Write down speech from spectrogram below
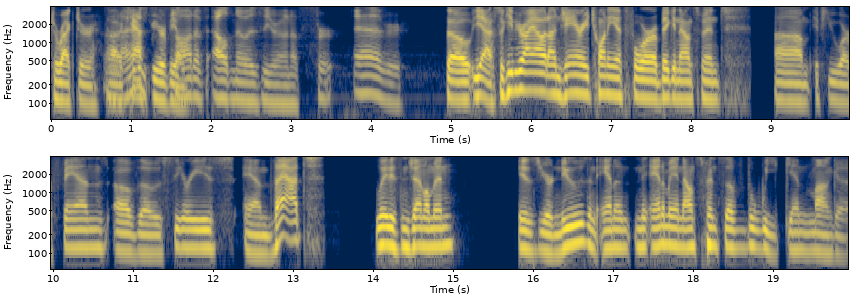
director. God, uh, I cast haven't be revealed. thought of Aldnoah Zero in a forever. So yeah, so keep your eye out on January twentieth for a big announcement. Um, if you are fans of those series, and that, ladies and gentlemen, is your news and anim- anime announcements of the week and manga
